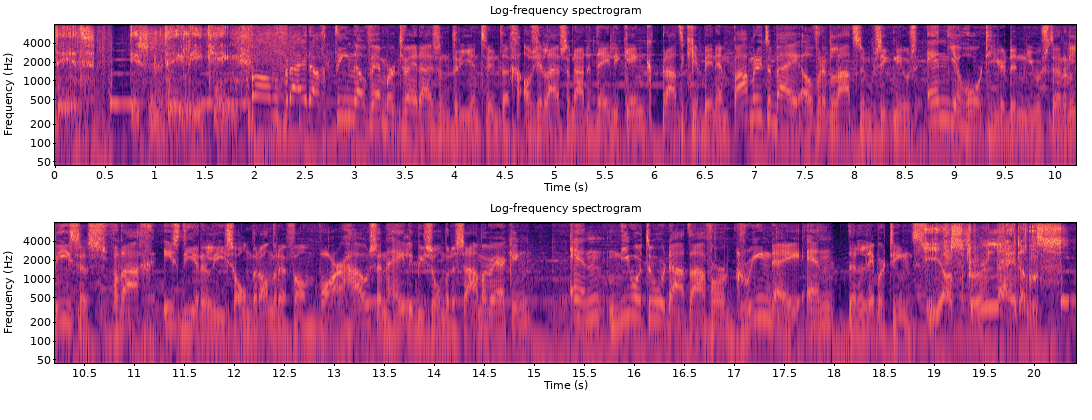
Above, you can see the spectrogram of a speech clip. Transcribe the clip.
Dit is Daily King. Van vrijdag 10 november 2023. Als je luistert naar de Daily Kink, praat ik je binnen een paar minuten bij over het laatste muzieknieuws. En je hoort hier de nieuwste releases. Vandaag is die release onder andere van Warhouse, een hele bijzondere samenwerking. En nieuwe tourdata voor Green Day en The Libertines. Jasper Leidens.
